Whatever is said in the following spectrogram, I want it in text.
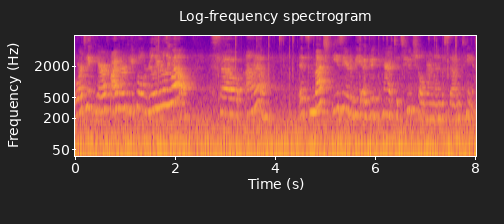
or take care of 500 people really, really well. So I don't know. It's much easier to be a good parent to two children than to 17.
